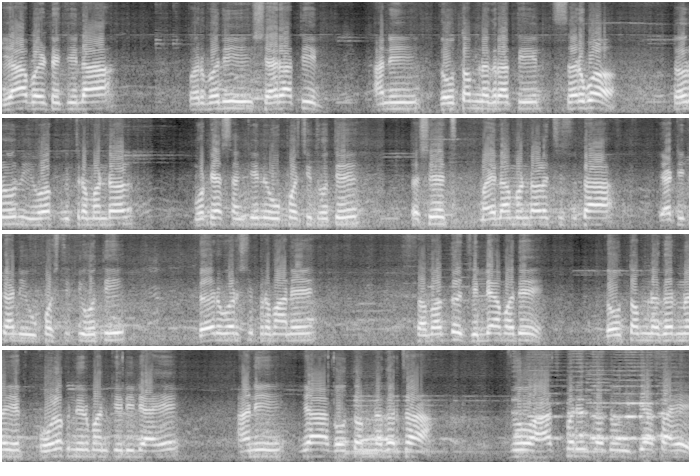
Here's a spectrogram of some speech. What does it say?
या बैठकीला परभणी शहरातील आणि गौतम नगरातील सर्व तरुण युवक मित्रमंडळ मोठ्या संख्येने उपस्थित होते. तसेच महिला मंडळाची सुद्धा या ठिकाणी उपस्थिती होती. दरवर्षीप्रमाणे समग्र जिल्ह्यामध्ये गौतम नगरनं एक ओळख निर्माण केलेली आहे आणि या गौतम नगरचा जो आजपर्यंतचा जो इतिहास आहे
